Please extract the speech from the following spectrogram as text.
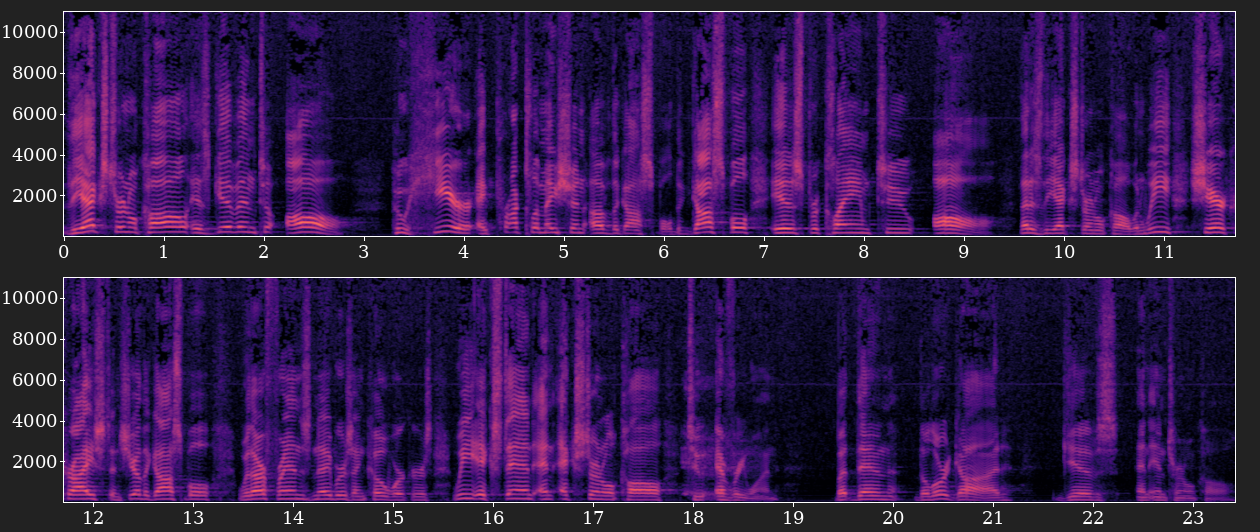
The external call is given to all who hear a proclamation of the gospel. The gospel is proclaimed to all. That is the external call. When we share Christ and share the gospel with our friends, neighbors, and coworkers, we extend an external call to everyone. But then the Lord God gives an internal call.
